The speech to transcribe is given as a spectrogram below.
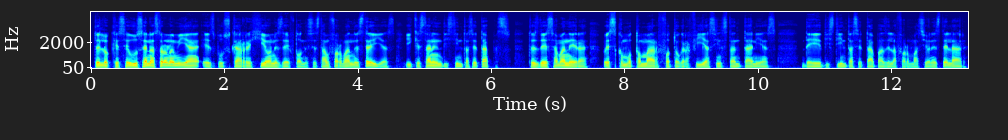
Entonces lo que se usa en astronomía es buscar regiones de donde se están formando estrellas y que están en distintas etapas. Entonces de esa manera, pues como tomar fotografías instantáneas de distintas etapas de la formación estelar,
